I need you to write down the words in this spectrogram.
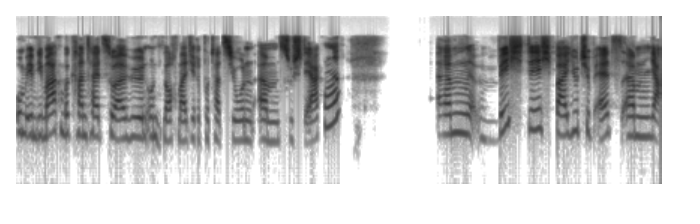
um eben die Markenbekanntheit zu erhöhen und nochmal die Reputation ähm, zu stärken. Ähm, wichtig bei YouTube Ads, ähm, ja,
